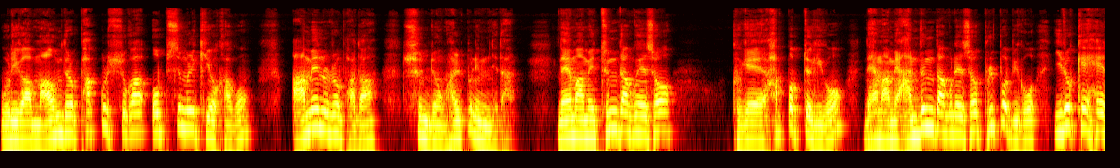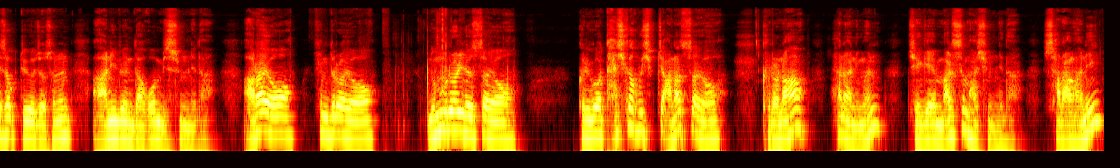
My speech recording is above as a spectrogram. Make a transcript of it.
우리가 마음대로 바꿀 수가 없음을 기억하고 아멘으로 받아 순종할 뿐입니다. 내 마음에 든다고 해서 그게 합법적이고 내 마음에 안 든다고 해서 불법이고 이렇게 해석되어져서는 아니 된다고 믿습니다. 알아요. 힘들어요. 눈물을 흘렸어요. 그리고 다시 가고 싶지 않았어요. 그러나 하나님은 제게 말씀하십니다. 사랑하니?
